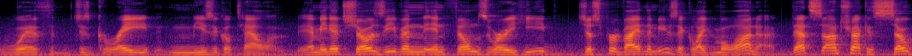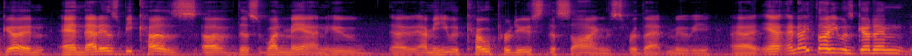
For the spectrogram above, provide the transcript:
with just great musical talent. I mean, it shows even in films where he just provide the music, like Moana. That soundtrack is so good, and that is because of this one man who, uh, I mean, he would co-produce the songs for that movie, uh, and, and, I thought he was good in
